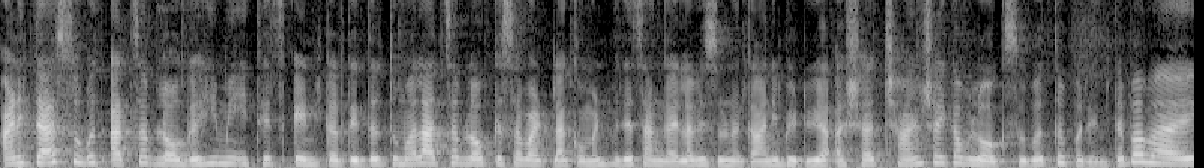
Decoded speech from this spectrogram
आणि त्याचसोबत आजचा ब्लॉगही मी इथेच एंड करते. तर तुम्हाला आजचा ब्लॉग कसा वाटला? कॉमेंटमध्ये सांगायला विसरू नका. आणि भेटूया अशा छानशा एका ब्लॉगसोबत तोपर्यंत बाय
